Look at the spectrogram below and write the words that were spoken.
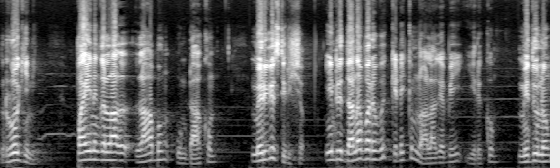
ரோகிணி பயணங்களால் லாபம் உண்டாகும். மிருகசிரிஷம் இன்று தனவரவு கிடைக்கும் நாளாகவே இருக்கும். மிதுனம்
